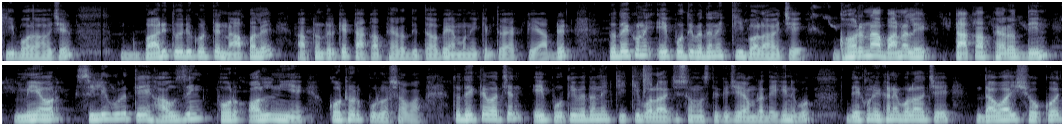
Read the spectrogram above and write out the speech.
কি বলা হয়েছে। বাড়ি তৈরি করতে না পারলে আপনাদেরকে টাকা ফেরত দিতে হবে, এমনই কিন্তু একটি আপডেট। তো দেখুন এই প্রতিবেদনে কি বলা হয়েছে। ঘর না বানালে টাকা ফেরত দিন। মেয়র, শিলিগুড়িতে হাউজিং ফর অল নিয়ে কঠোর পুরসভা। তো দেখতে পাচ্ছেন, এই প্রতিবেদনে কি কি বলা আছে, সমস্ত কিছু আমরা দেখে নেব। দেখুন, এখানে বলা আছে, দাওয়াই শোকজ,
